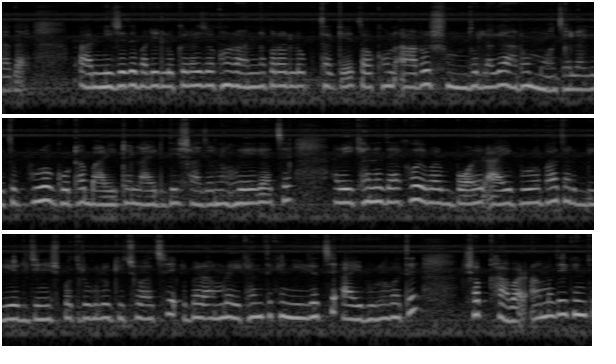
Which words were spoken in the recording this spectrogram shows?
লাগায়। আর নিজেদের বাড়ির লোকেরাই যখন রান্না করার লোক থাকে, তখন আরও সুন্দর লাগে আরও মজা লাগে। তো পুরো গোটা বাড়িটা লাইট দিয়ে সাজানো হয়ে গেছে। আর এইখানে দেখো, এবার বরের আইবুড়ো ভাত আর বিয়ের জিনিসপত্রগুলো কিছু আছে। এবার আমরা এখান থেকে নিয়ে যাচ্ছি আইবুড়ো ভাতের সব খাবার। আমাদের কিন্তু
